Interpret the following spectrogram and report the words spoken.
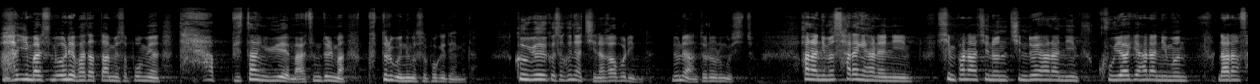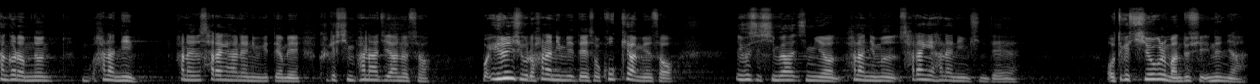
아 이 말씀 은혜 받았다면서 보면 다 비슷한 유의 말씀들만 붙들고 있는 것을 보게 됩니다. 그 외의 것은 그냥 지나가 버립니다. 눈에 안 들어오는 것이죠 하나님은 사랑의 하나님, 심판하시는 진도의 하나님, 구약의 하나님은 나랑 상관없는 하나님, 하나님은 사랑의 하나님이기 때문에 그렇게 심판하지 않아서 뭐 이런 식으로 하나님에 대해서 곡해하면서 이것이 심하시면 하나님은 사랑의 하나님이신데 어떻게 지옥을 만들 수 있느냐?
